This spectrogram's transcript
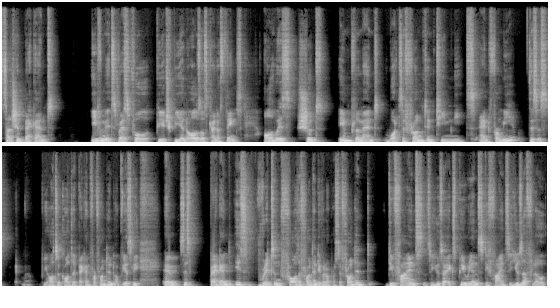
such a back-end, even it's RESTful, PHP and all those kind of things, always should implement what the front-end team needs. And for me, this is, we also call that back-end for front-end, obviously. Um, this backend is written for the front-end developers. The front-end defines the user experience, defines the user flow,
